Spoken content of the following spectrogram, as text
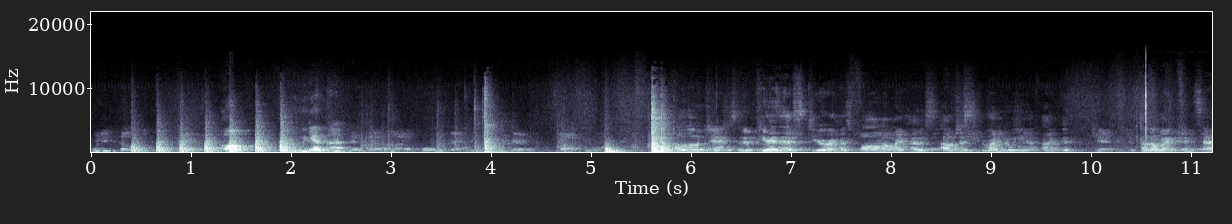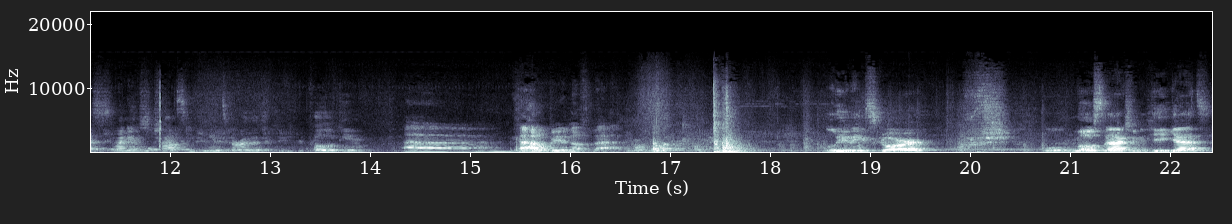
when it comes to Oh, did we get that? there's not a lot of quarterbacks compared to popular. Hello, gents. It appears that a steeler has fallen on my house. I was just wondering if I could. Hello, my princess. My name is Chauncey, Deanscore for the polo team. Uh, That'll be enough of that. Leading scorer? Well, most action he gets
